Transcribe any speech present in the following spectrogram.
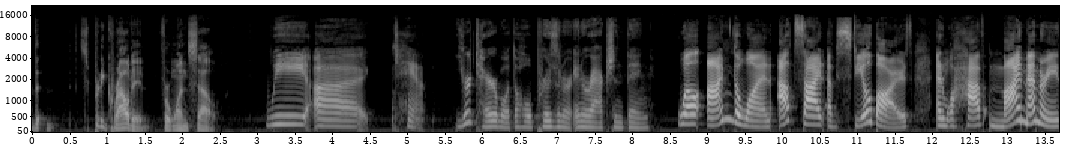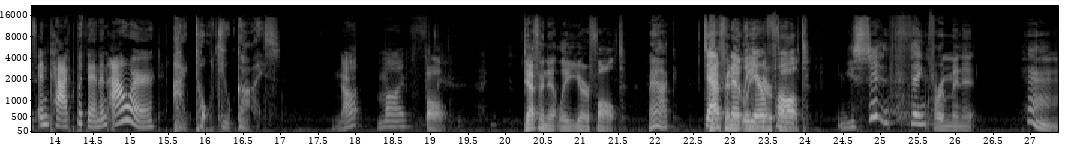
th- it's pretty crowded for one cell. We, uh, can't. You're terrible at the whole prisoner interaction thing. Well, I'm the one outside of steel bars and will have my memories intact within an hour. I told you guys. Not my fault. Definitely your fault. Mack. Definitely your fault. You sit and think for a minute. Hmm.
